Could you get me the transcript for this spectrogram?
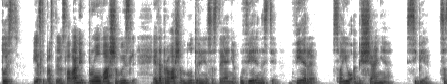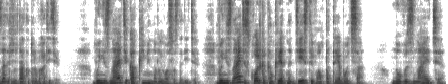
То есть если простыми словами, про ваши мысли. Это про ваше внутреннее состояние уверенности, веры в свое обещание себе создать результат, который вы хотите. Вы не знаете, как именно вы его создадите. Вы не знаете, сколько конкретно действий вам потребуется. Но вы знаете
